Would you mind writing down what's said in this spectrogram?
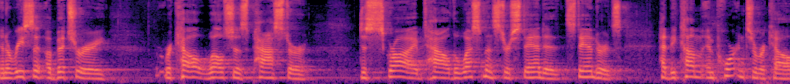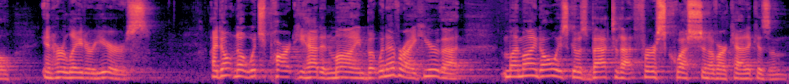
In a recent obituary, Raquel Welch's pastor described how the Westminster standards had become important to Raquel in her later years. I don't know which part he had in mind, but whenever I hear that, my mind always goes back to that first question of our catechism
